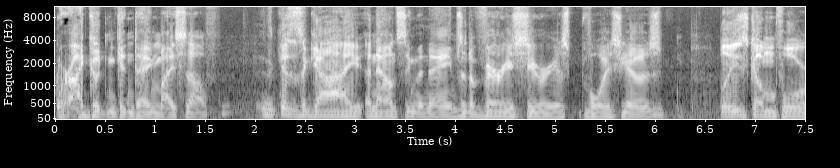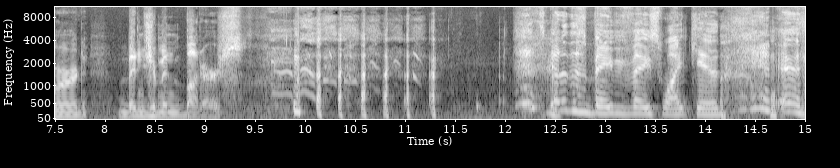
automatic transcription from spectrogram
where I couldn't contain myself because the guy announcing the names in a very serious voice goes, Please come forward, Benjamin Butters. it's kind of this baby faced white kid. And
